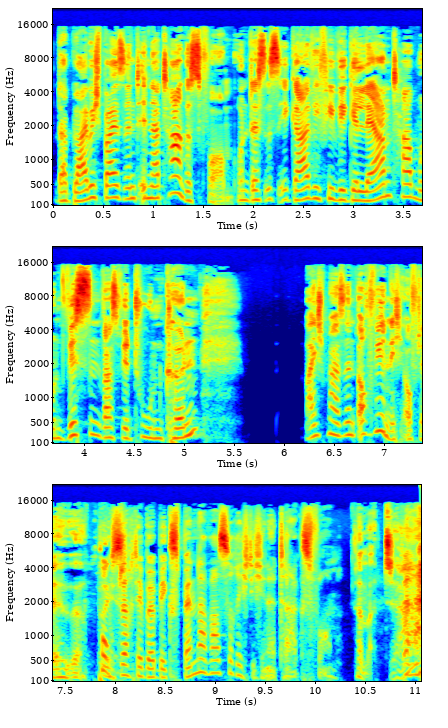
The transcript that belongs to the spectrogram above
da bleibe ich bei, sind in der Tagesform. Und das ist egal, wie viel wir gelernt haben und wissen, was wir tun können. Manchmal sind auch wir nicht auf der Höhe. Du, ich Punkt. sag dir, bei Big Spender warst du richtig in der Tagesform. Hör mal, da.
